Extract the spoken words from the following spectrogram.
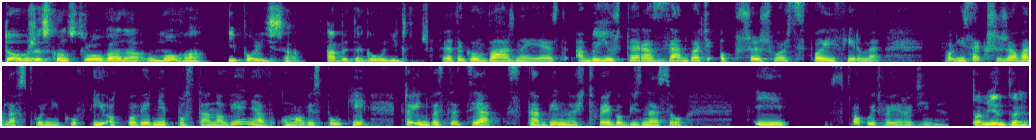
dobrze skonstruowana umowa i polisa, aby tego uniknąć. Dlatego ważne jest, aby już teraz zadbać o przyszłość swojej firmy. Polisa krzyżowa dla wspólników i odpowiednie postanowienia w umowie spółki to inwestycja w stabilność Twojego biznesu i spokój Twojej rodziny. Pamiętaj,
